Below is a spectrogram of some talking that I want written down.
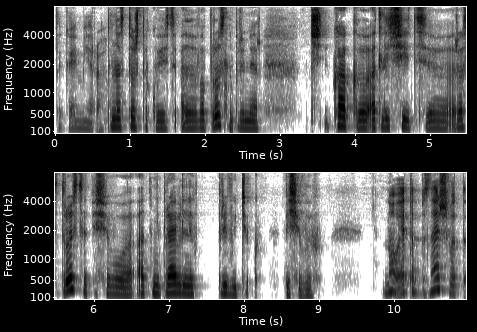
такая мера. У нас тоже такой есть э, вопрос, например, как э, отличить э, расстройство пищевое от неправильных привычек пищевых? Ну, это, знаешь, вот,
